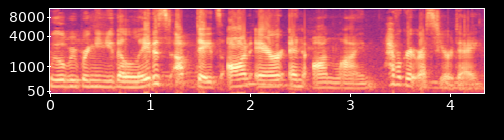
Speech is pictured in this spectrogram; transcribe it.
We will be bringing you the latest updates on air and online. Have a great rest of your day.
